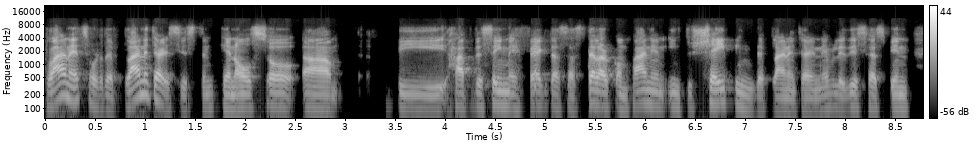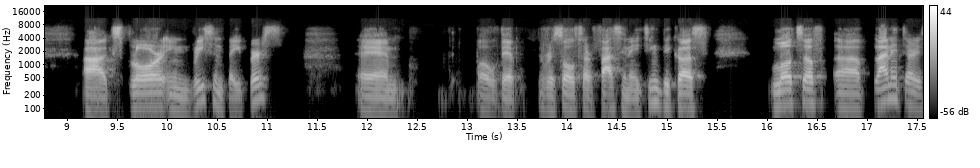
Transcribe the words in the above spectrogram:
planets or the planetary system can also um, be have the same effect as a stellar companion into shaping the planetary nebula. This has been uh, explored in recent papers. And well, the results are fascinating because lots of uh, planetary,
